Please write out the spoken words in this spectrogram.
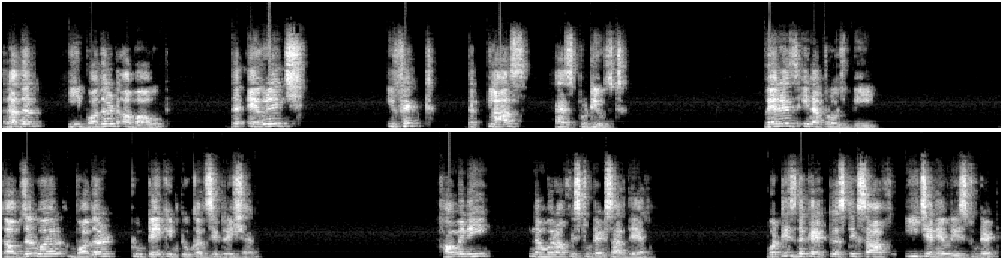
Rather, he bothered about the average effect the class has produced. Whereas in approach B, the observer bothered to take into consideration how many number of students are there what is the characteristics of each and every student?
